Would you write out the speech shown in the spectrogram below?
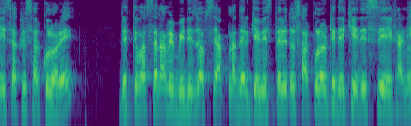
এই চাকরি সার্কুলারে। দেখতে পাচ্ছেন আমি বিডিজ জবসে আপনাদেরকে বিস্তারিত সার্কুলারটি দেখিয়ে দিচ্ছি। এখানে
